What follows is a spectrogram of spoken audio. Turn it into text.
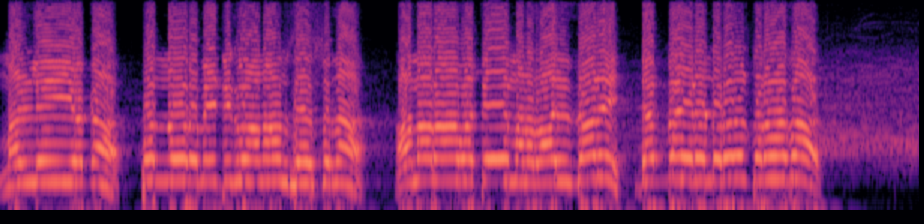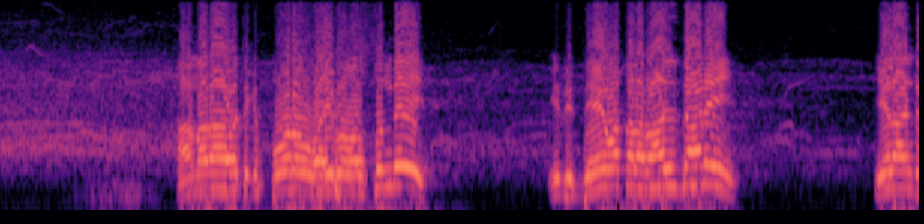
మళ్ళీ ఈ యొక్క పొన్నూరు మీటింగ్లో అనౌన్స్ చేస్తున్నా. అమరావతి మన రాజధాని డెబ్బై రెండు రోజుల తర్వాత అమరావతికి పూర్వ వైభవం వస్తుంది. ఇది దేవతల రాజధాని. ఇలాంటి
